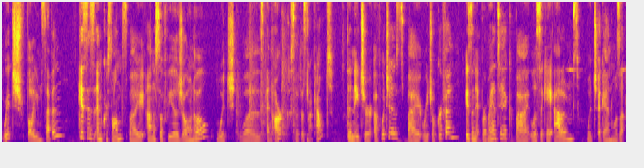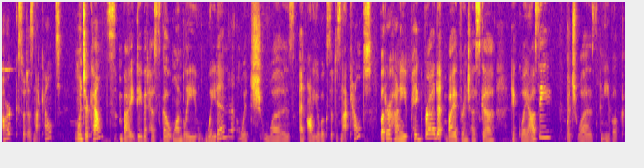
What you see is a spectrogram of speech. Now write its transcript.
Witch, Volume 7. Kisses and Croissants by Anna Sophia Jouhanneau, which was an arc, so that does not count. The Nature of Witches by Rachel Griffin. Isn't It Romantic by Lyssa Kay Adams, which again was an arc, so it does not count. Winter Counts by David Heska Wanbli Weiden, which was an audiobook so it does not count. Butter Honey Pig Bread by Francesca Ekwuyasi, which was an ebook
